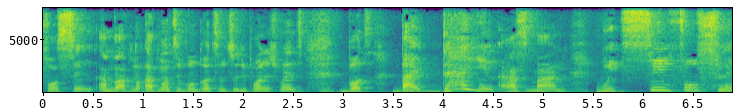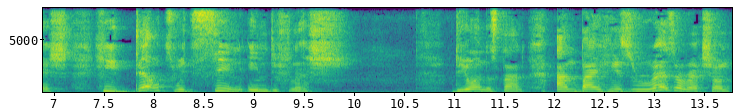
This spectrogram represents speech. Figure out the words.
for sin. I'm not, I've not even gotten to the punishment, but by dying as man with sinful flesh, he dealt with sin in the flesh. Do you understand? And by his resurrection,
